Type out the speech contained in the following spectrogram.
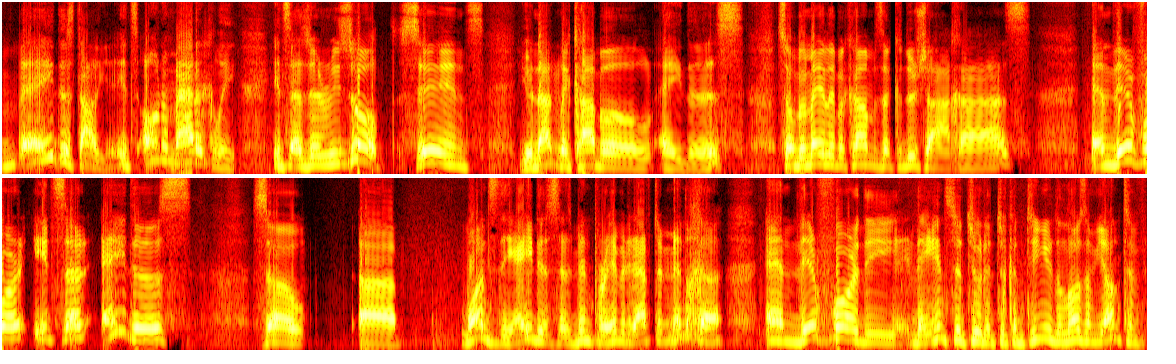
it's automatically. It's as a result. Since you're not Mekabel Eidus, so Bemele becomes a Kedusha Achas, and therefore it's an Eidus. So, uh, once the Adis has been prohibited after Mincha, and therefore the they instituted to continue the laws of Yontiv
